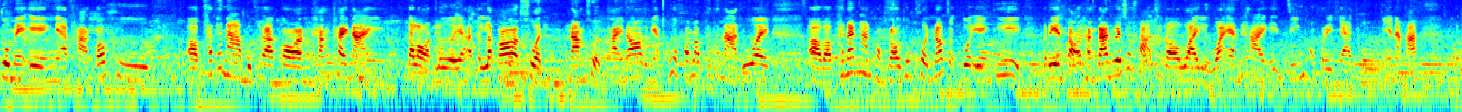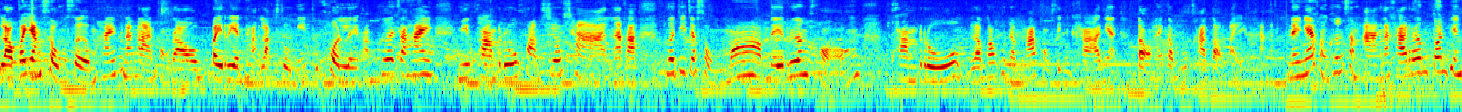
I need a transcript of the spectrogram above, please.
ตัวเมย์เองเนี่ยค่ะก็คือพัฒนาบุคลากรทั้งภายใน ตลอดเลยค่ะแล้วก็ส่วนนำส่วนภายนอกเนี่ยเพื่อเข้ามาพัฒนาด้วยเอ่อพนักงานของเราทุกคนนอกจากตัวเองที่เรียนต่อทางด้านเวชศาสตร์ชะลอวัยหรือว่า anti aging ของปริญญาโทเนี่ยนะคะ เราก็ยังส่งเสริมให้พนักงานของเราไปเรียนหลักสูตรนี้ทุกคนเลยค่ะเพื่อจะให้มีความรู้ความเชี่ยวชาญนะคะ เพื่อที่จะส่งมอบในเรื่องของความรู้แล้วก็คุณภาพของสินค้าเนี่ยต่อให้กับลูกค้าต่อไปค่ะ ในแง่ของเครื่องสำอางนะคะ เริ่มต้นเพียง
